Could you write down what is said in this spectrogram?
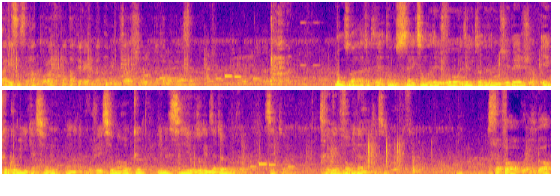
رئيس مصلحة التراث الثقافي غير المادي بوزارة الشباب والثقافة والتواصل Bonsoir à toutes et à tous, Alexandre Delvaux, directeur de l'ONG belge Éco-Communication. On a des projets ici au Maroc et merci aux organisateurs pour cette euh, très belle, formidable invitation. مصطفى أبو حبة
